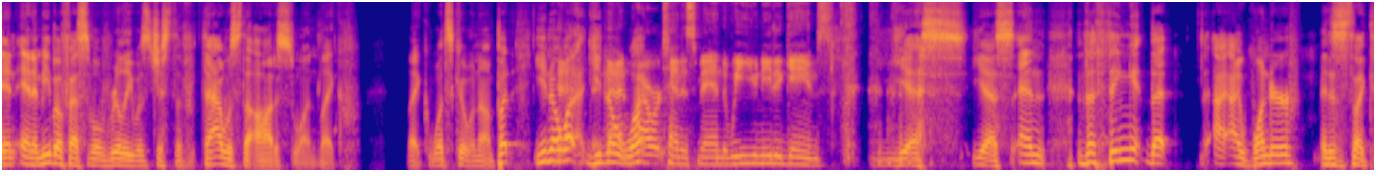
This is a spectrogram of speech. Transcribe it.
And and Amiibo Festival really was just the that was the oddest one. Like, like what's going on. But you know what? You know what? Power tennis, man. The Wii U needed games. yes, yes. And the thing that I, I wonder, and this is like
